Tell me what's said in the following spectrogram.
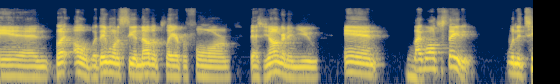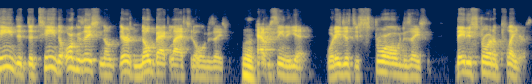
and but oh, but they want to see another player perform that's younger than you. And like Walter stated, when the team, the, the team, the organization, no, there's no backlash to the organization. Right. Haven't seen it yet. Where they just destroy organization. They destroy the players.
